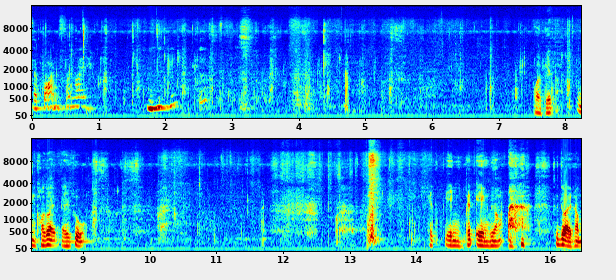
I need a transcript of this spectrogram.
อะก็จะป้อนซะหน่อยโอ้ยเผ็ดเขาด้วยไปสู่เผ็ดเองเผ็ดเองพี่น้องสุดยอดครับ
